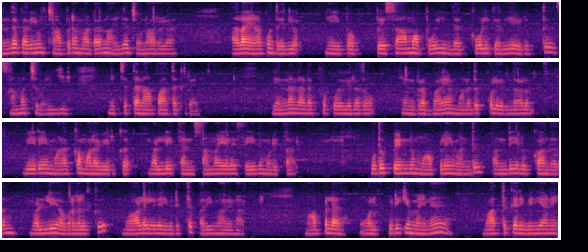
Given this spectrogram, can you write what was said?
எந்த கறியும் சாப்பிட மாட்டாருன்னு ஐயா சொன்னார்ல அதெல்லாம் எனக்கும் தெரியும். நீ இப்போ பேசாமல் போய் இந்த கோழிக்கறியை எடுத்து சமைச்சு வையி. மிச்சத்தை நான் பார்த்துக்கிறேன். என்ன நடக்கப் போகிறதோ என்ற பயம் மனதுக்குள் இருந்தாலும் வீடே மணக்க அளவிற்கு வள்ளி தன் சமையலை செய்து முடித்தாள். புதுப்பெண்ணும் மாப்பிள்ளையும் வந்து பந்தியில் உட்கார்ந்ததும் வள்ளி அவர்களுக்கு வாழை இலை விடுத்து பரிமாறினாள். மாப்பிள்ளை உங்களுக்கு பிடிக்குமேன்னு வாத்துக்கறி பிரியாணி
